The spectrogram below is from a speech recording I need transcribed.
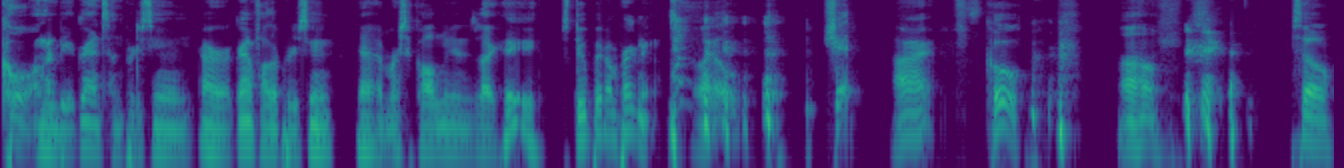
cool, I'm going to be a grandson pretty soon, or a grandfather pretty soon. Yeah, Marissa called me and was like, hey, stupid, I'm pregnant. I'm like, oh, shit. All right, cool. Um, so,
